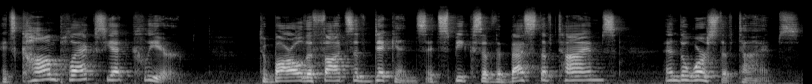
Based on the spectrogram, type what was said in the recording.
It's complex yet clear. To borrow the thoughts of Dickens, it speaks of the best of times and the worst of times.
